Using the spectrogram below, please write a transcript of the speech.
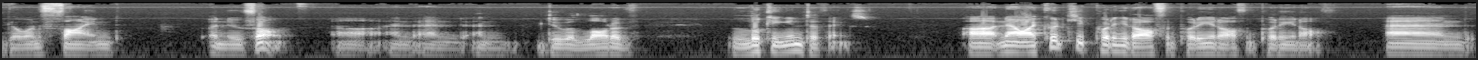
go and find a new phone uh, and and and do a lot of looking into things. Uh, now I could keep putting it off and putting it off and putting it off, and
